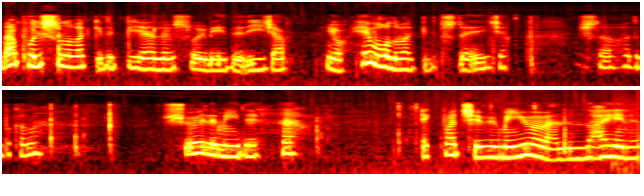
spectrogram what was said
ben polis olarak gidip bir yerleri soymayı deneyeceğim. Yok hem olarak gidip soyacağım. İşte hadi bakalım. Şöyle miydi? Heh ekran çevirmeyi öğrendim daha yeni.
